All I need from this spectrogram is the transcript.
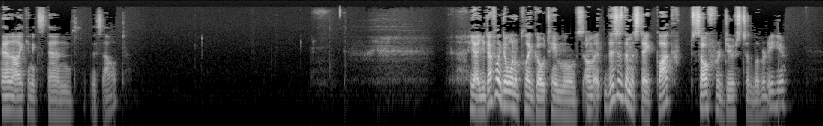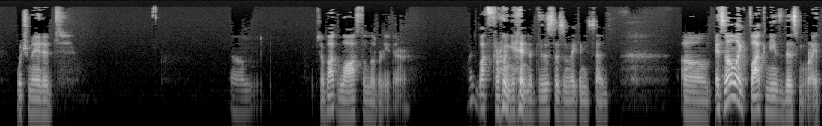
Then I can extend this out. Yeah, you definitely don't want to play Gote moves. Um, this is the mistake. Black self-reduced to Liberty here, which made it... Um, so Black lost the Liberty there. Why is Black throwing in? This doesn't make any sense. Um, it's not like Black needs this move, right?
